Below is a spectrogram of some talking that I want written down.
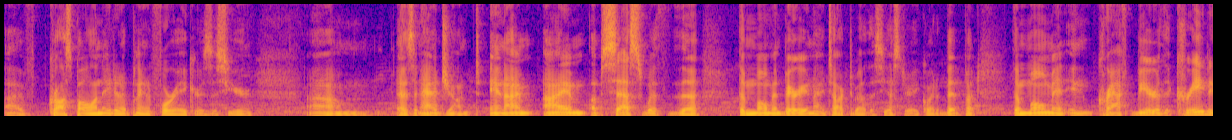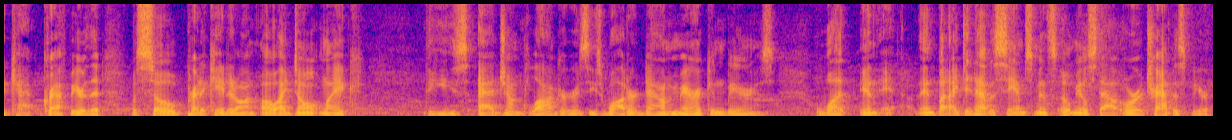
I've cross pollinated. I planted four acres this year um, as an adjunct, and I'm I am obsessed with the the moment Barry and I talked about this yesterday quite a bit, but the moment in craft beer that created craft beer that was so predicated on oh I don't like these adjunct lagers, these watered down American beers. What and and but I did have a Sam Smith's oatmeal stout or a Trappist beer,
